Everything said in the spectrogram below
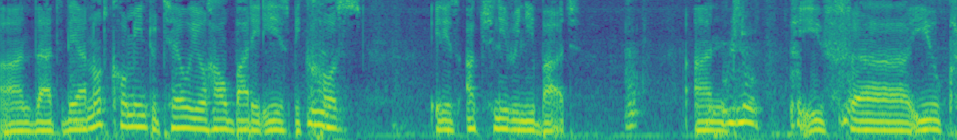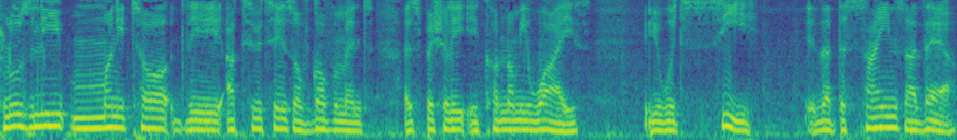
And that they are not coming to tell you how bad it is because it is actually really bad. And if uh, you closely monitor the activities of government, especially economy wise, you would see that the signs are there.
